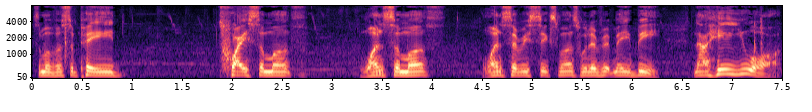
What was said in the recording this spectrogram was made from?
Some of us are paid twice a month, once a month, once every six months, whatever it may be. Now, here you are,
